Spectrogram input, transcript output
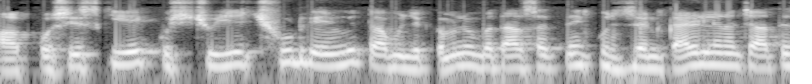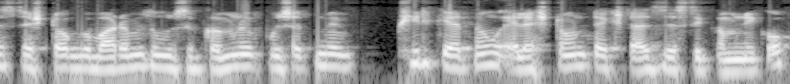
कोशिश की है, कुछ चीज़ें छूट गई होंगी तो आप मुझे कमेंट में बता सकते हैं। कुछ जानकारी लेना चाहते हैं स्टॉक के बारे में तो मुझसे कमेंट में पूछ सकते हैं। फिर कहता हूँ एलेस्ट्रॉन टेक्सटाइल्स जैसी कंपनी को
